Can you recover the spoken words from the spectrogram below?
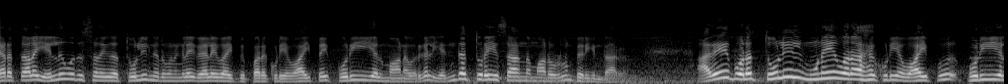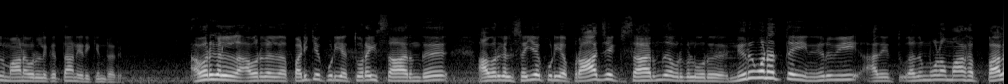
ஏறத்தாழ எழுபது சதவீத தொழில் நிறுவனங்களை வேலை வாய்ப்பை பெறக்கூடிய வாய்ப்பை பொறியியல் மாணவர்கள் எந்த துறையை சார்ந்த மாணவர்களும் பெறுகின்றார்கள். அதே போல தொழில் முனைவராகக்கூடிய வாய்ப்பு பொறியியல் மாணவர்களுக்கு தான் இருக்கின்றது. அவர்கள் அவர்கள் படிக்கக்கூடிய துறை சார்ந்து அவர்கள் செய்யக்கூடிய ப்ராஜெக்ட் சார்ந்து அவர்கள் ஒரு நிறுவனத்தை நிறுவி அதை அதன் மூலமாக பல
